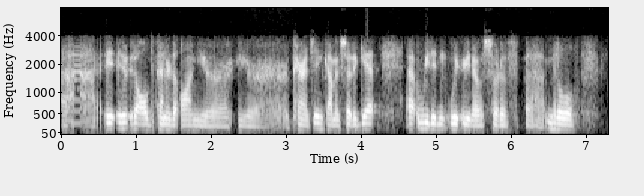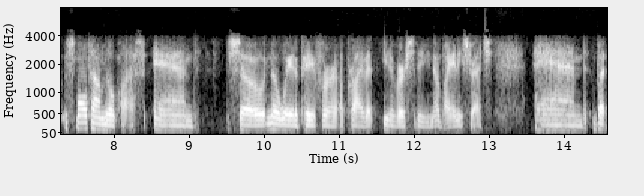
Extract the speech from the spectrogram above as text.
uh, it, it all depended on your your parents' income, and so to get, uh, we didn't, we you know, sort of uh, middle, small town middle class, and so no way to pay for a private university, you know, by any stretch, and but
